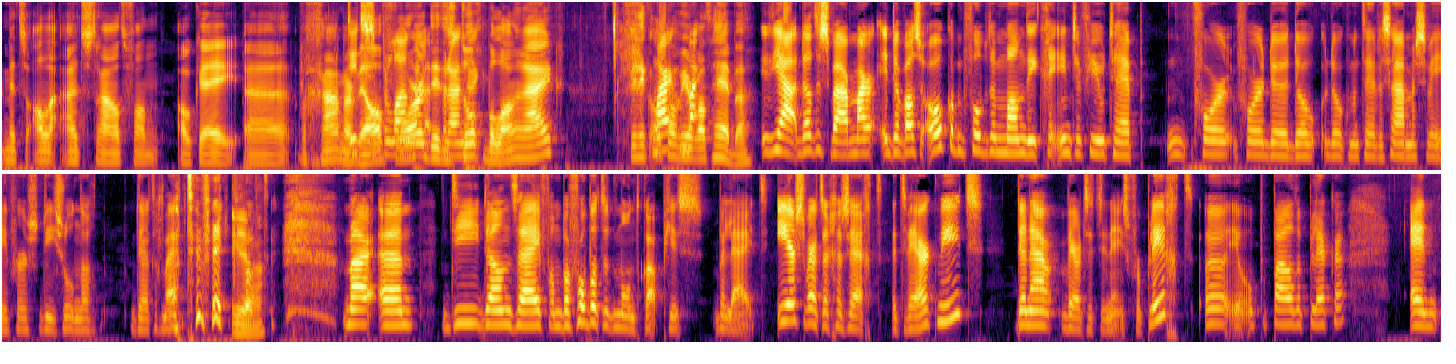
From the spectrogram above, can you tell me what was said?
met z'n allen uitstraalt van... oké, eh, we gaan er Dit wel voor. Dit is toch belangrijk. Vind ik ook wel weer maar- wat hebben. Ja, dat is waar. Maar er was ook een, bijvoorbeeld een man die ik geïnterviewd heb... voor, voor de do- documentaire Samenzwevers... die zondag 30 mei op tv komt. Ja. Maar ehm, die dan zei van bijvoorbeeld het mondkapjesbeleid. Eerst werd er gezegd, het werkt niet. Daarna werd het ineens verplicht eh, op bepaalde plekken. En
